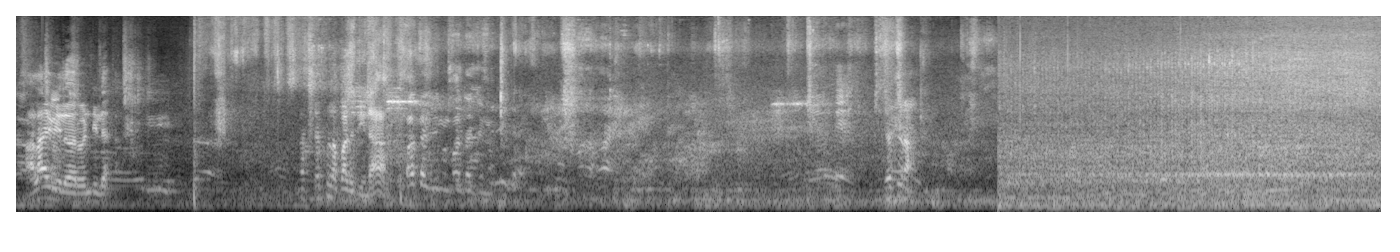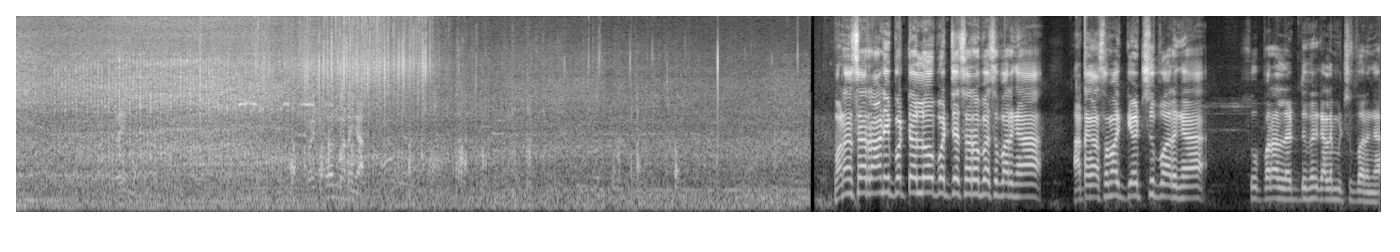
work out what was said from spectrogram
அலாய் வீல் வேறு வண்டியில். ஸ்டெப்பில் பார்த்துட்டீங்களா? பார்த்தாச்சுண்ணா ஃபோன் பண்ணுங்க. வணக்கம் சார் ராணிப்பட்ட லோ பட்ஜெட் சரோ பேச பாருங்கள் அட்டகாசமாக கெட்ஸு பாருங்கள் சூப்பராக லட்டு மாரி கிளம்பிச்சு பாருங்க.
